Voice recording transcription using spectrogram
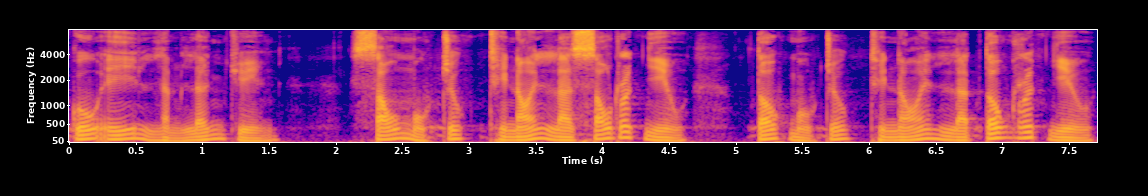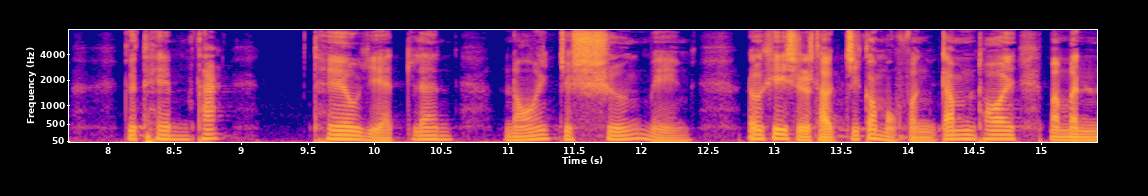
cố ý làm lớn chuyện. Xấu một chút thì nói là xấu rất nhiều, tốt một chút thì nói là tốt rất nhiều, cứ thêm thắt, theo dệt lên, nói cho sướng miệng. Đôi khi sự thật chỉ có một phần trăm thôi mà mình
